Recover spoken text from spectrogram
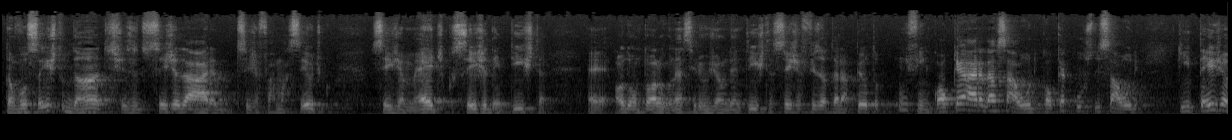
Então você estudante, seja da área, seja farmacêutico, seja médico, seja dentista, é, odontólogo, né, cirurgião dentista, seja fisioterapeuta, enfim, qualquer área da saúde, qualquer curso de saúde que esteja,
